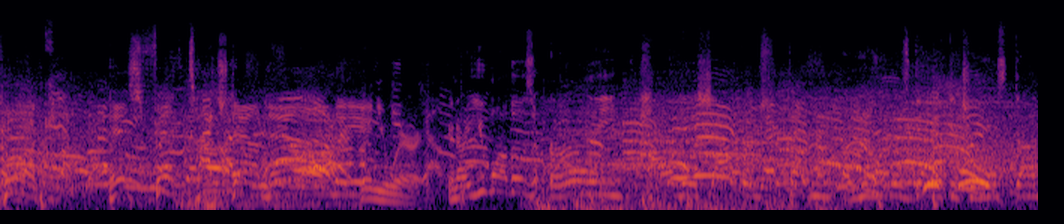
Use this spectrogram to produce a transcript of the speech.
Cook, his fifth touchdown now on the January. And are you one of those early holiday shoppers. Are you one of those guys get your list done?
